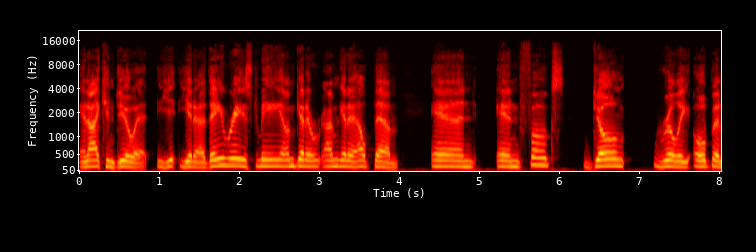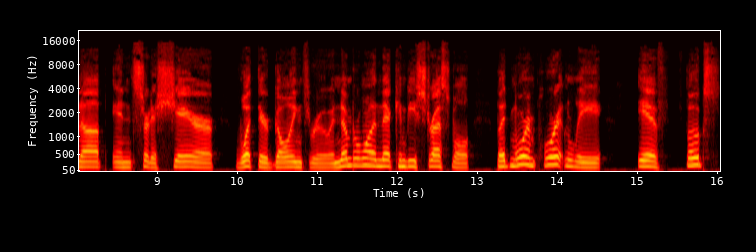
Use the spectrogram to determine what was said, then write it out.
and I can do it. Y- you know, they raised me. I'm gonna I'm gonna help them. And and folks don't really open up and sort of share what they're going through. And number one, that can be stressful. But more importantly, if folks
